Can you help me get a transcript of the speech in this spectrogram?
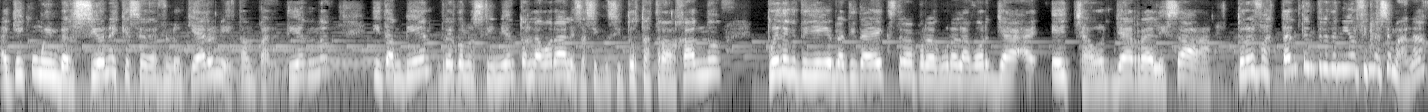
Aquí hay como inversiones que se desbloquearon y están partiendo. Y también reconocimientos laborales. Así que si tú estás trabajando, puede que te llegue platita extra por alguna labor ya hecha o ya realizada. Pero es bastante entretenido el fin de semana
